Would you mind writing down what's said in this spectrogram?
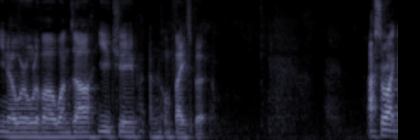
you know where all of our ones are YouTube and on Facebook. That's all right.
